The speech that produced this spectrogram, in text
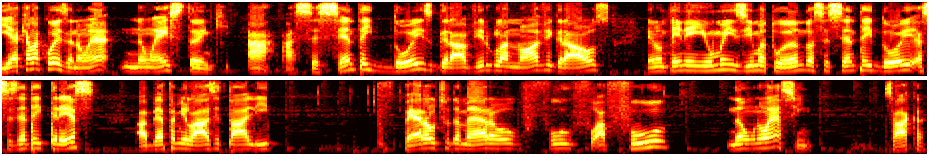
E é aquela coisa, não é, não é estanque. Ah, a 62,9 graus eu não tenho nenhuma enzima atuando, a 62, a 63 a beta-milase tá ali pedal to the metal, full, a full, não, não é assim, saca?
